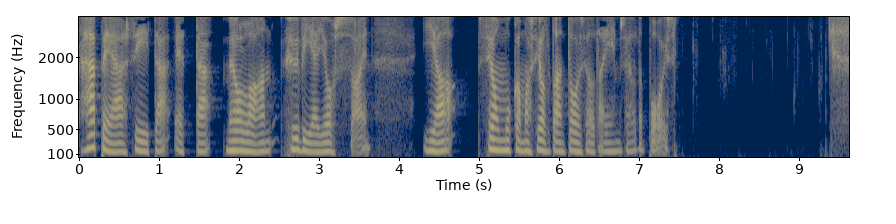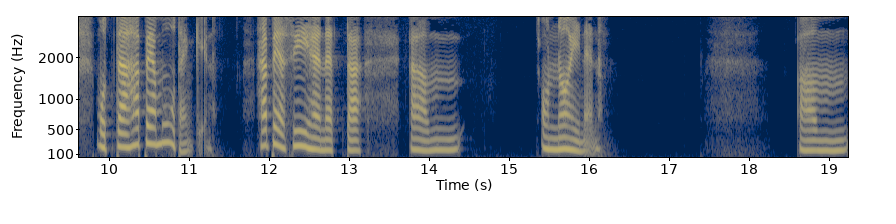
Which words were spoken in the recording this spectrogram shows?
häpeää siitä, että me ollaan hyviä jossain. Ja se on mukamas joltain toiselta ihmiseltä pois. Mutta tämä häpeä muutenkin. Häpeä siihen, että äm, on nainen. Äm,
